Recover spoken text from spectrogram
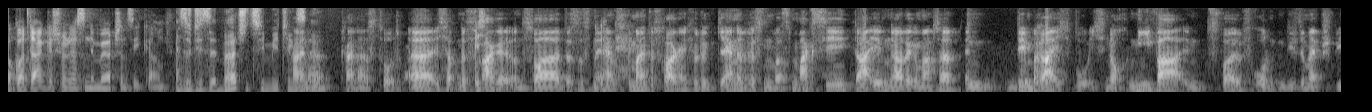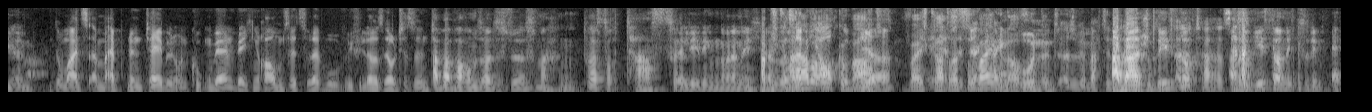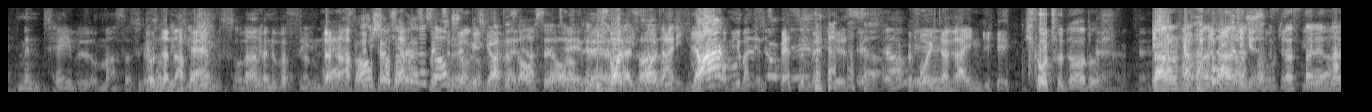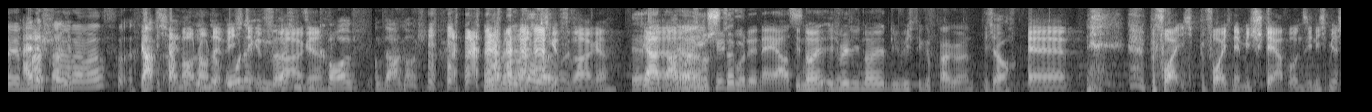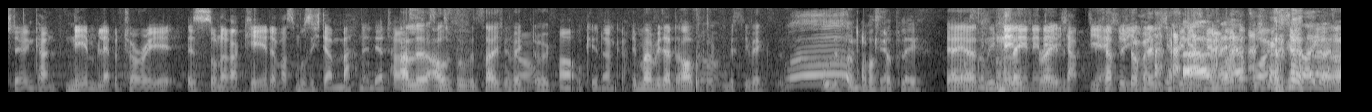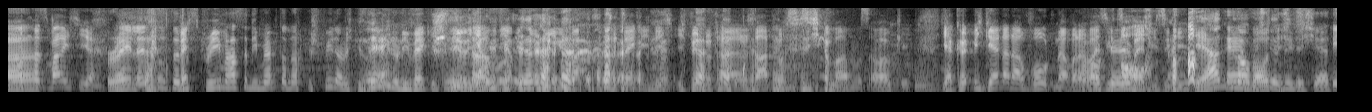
Oh Gott, danke schön, dass ein Emergency kam. Also diese Emergency-Meetings, Keiner, ne? keiner ist tot. Äh, ich habe eine Frage. Und zwar, das ist eine ernst gemeinte Frage. Ich würde gerne wissen, was Maxi da eben gerade gemacht hat. In dem Bereich, wo ich noch nie war, in zwölf Runden diese Map spielen. Du meinst am Admin-Table und gucken, wer in welchem Raum sitzt oder wo, wie viele solche sind? Aber warum solltest du das machen? Du hast doch Tasks zu erledigen, oder nicht? Hab ich Also- gerade hab ich aber auch gemacht, gemacht. weil ich gerade das dran ist ja kein vorbeigelaufen bin. Grund. Also wir machen aber du gehst, alle doch, Tasks. aber du gehst doch nicht zu dem Admin-Table und machst das. Du gehst Und doch in danach ich- Camps, oder? Ja. Wenn du was sehen Danach ich bin auch ich halt schon ins Specimen gegangen. gemacht. das auch sehr oft. Ich Ich wollte- ich ich wollte eigentlich wissen, ob jemand ins. Specimen ist, ja okay. bevor ich da reingehe. Ich vote für Dadosch. Ja, okay. Dadurch, hab ist, ist das deine neue Masche oder was? Gab's Ich hab eine auch noch eine wichtige Frage. Call von Dadosch? Ich habe eine wichtige Frage. Ja, Ja, da wo ja, ich das gekillt wurde in der ersten. Ich will die neue, die wichtige Frage hören. Ich auch. Äh, bevor, ich, bevor ich nämlich sterbe und sie nicht mehr stellen kann, neben Laboratory ist so eine Rakete. Was muss ich da machen in der Task? Alle sind so- Ausrufezeichen Genau. wegdrücken. Ah, okay, danke. Immer wieder draufdrücken, bis die weg sind. Oh, das ist ein Imposter-Play. Ja, ja, ist nicht Nee, nee, schlecht, nee, nee, Ray. ich hab die ich hab dich doch ich letztens... hab ihn jetzt Ah, ja, davor sich was gezeigt. gesteigert. Was mache ich hier? Ray, letztens im Stream hast du die Map dann noch gespielt, habe ich gesehen, wie du die weggekriegt Schwierig, Ja, hast. ich hab nie gemacht. Tatsächlich nicht. Ich bin total ratlos, was ich hier machen muss, aber okay. Ja, könnt mich gerne danach voten, aber dann weiß ich jetzt Okay. immerhin, wie sie geht. Gern Okay, glaube ich ich dich jetzt.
